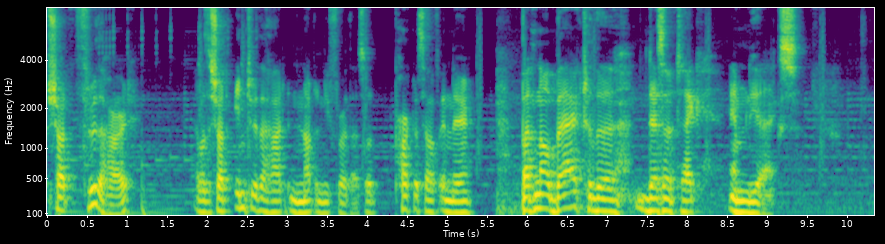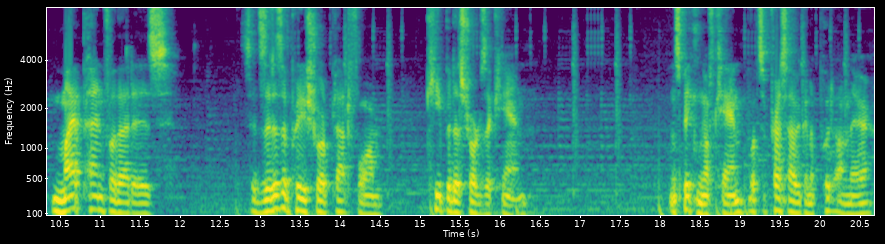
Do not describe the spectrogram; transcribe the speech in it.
shot through the heart. It was a shot into the heart and not any further. So it parked itself in there. But now back to the Desert Tech MDX. My plan for that is, since it is a pretty short platform, keep it as short as I can. And speaking of can, what suppressor are we going to put on there?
